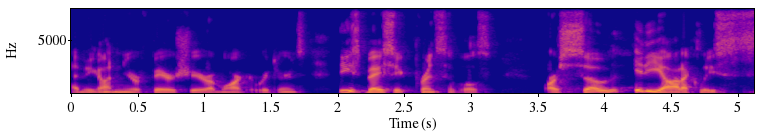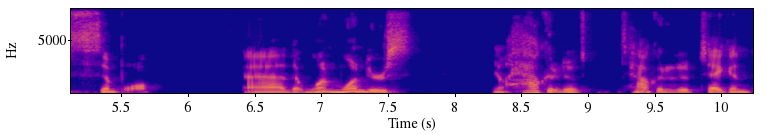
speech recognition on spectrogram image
Have you gotten your fair share of market returns? These basic principles are so idiotically simple uh, that one wonders, you know, how could it have how could it have taken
